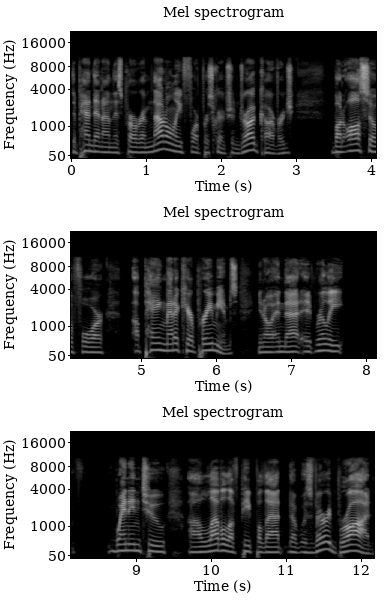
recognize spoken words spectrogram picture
dependent on this program, not only for prescription drug coverage, but also for uh, paying Medicare premiums, you know, and that it really went into a level of people that, that was very broad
